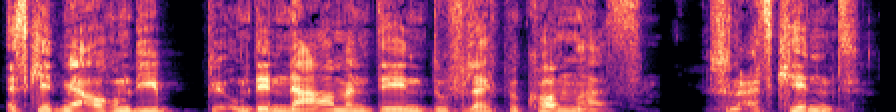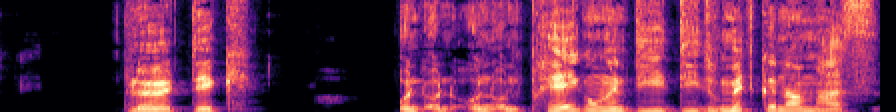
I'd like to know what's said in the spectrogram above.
Es geht mir auch um, die, um den Namen, den du vielleicht bekommen hast. Schon als Kind. Blöd, dick. Und, und, und, und Prägungen, die, die du mitgenommen hast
